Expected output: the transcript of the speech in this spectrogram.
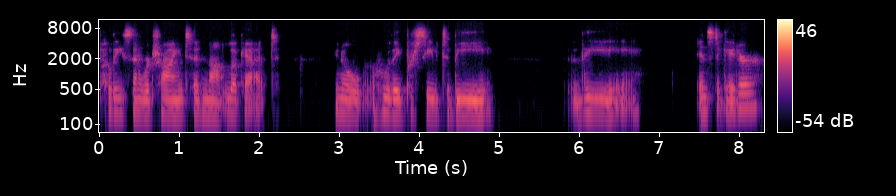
police then were trying to not look at, you know, who they perceived to be the instigator,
